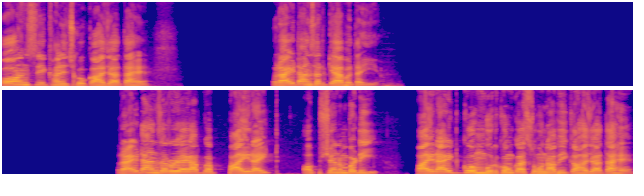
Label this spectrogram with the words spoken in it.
कौन से खनिज को कहा जाता है? राइट आंसर क्या बताइए। राइट आंसर हो जाएगा आपका pyrite option number D pyrite को मूर्खों का सोना भी कहा जाता है।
